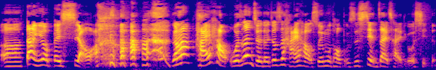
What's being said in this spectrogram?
呃，当然也有被笑啊，然后还好，我真的觉得就是还好，水母头不是现在才流行的，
